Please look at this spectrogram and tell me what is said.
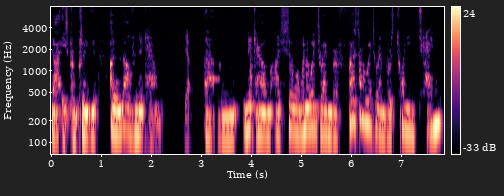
that is completely, I love Nick Helm. Um, Nick Helm, I saw when I went to Edinburgh. First time I went to Edinburgh was 2010,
